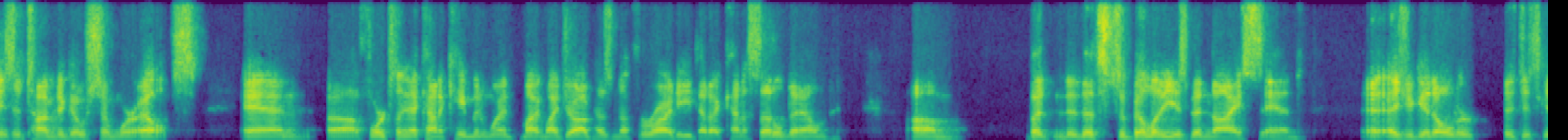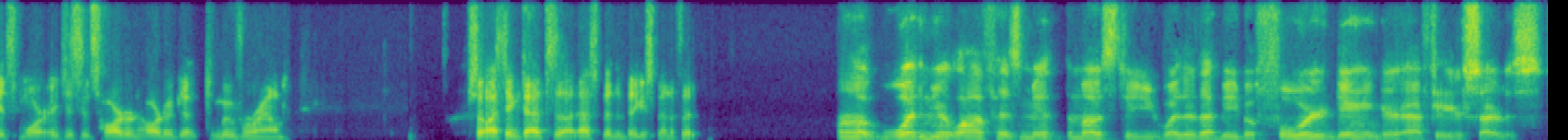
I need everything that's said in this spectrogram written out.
Is it time to go somewhere else? And uh, fortunately, that kind of came and went. My my job has enough variety that I kind of settled down. Um, but the stability has been nice, and as you get older, it just gets more. It just gets harder and harder to, to move around. So I think that's uh, that's been the biggest benefit. Uh, what in your life has meant the most to you, whether that be before, during, or after your service?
